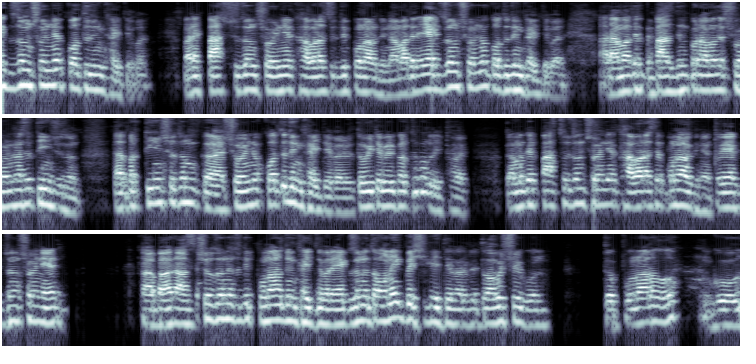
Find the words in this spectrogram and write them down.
একজন সৈন্যের কতদিন খাইতে পারে? মানে পাঁচশো জন সৈন্যের খাবার আছে যদি পনেরো দিন, আমাদের একজন সৈন্য কতদিন খাইতে পারে? আর আমাদের পাঁচ দিন পর আমাদের সৈন্য আছে তিনশো জন। তারপর তিনশো জন সৈন্য কতদিন খাইতে পারবে? তো ওইটা বের করতে পারলেই হয়। তো আমাদের পাঁচশো জন সৈন্যের খাবার আছে পনেরো দিনে। তো একজন সৈন্যের খাবার আটশো জনে যদি পনেরো দিন খাইতে পারে, একজনে তো অনেক বেশি খাইতে পারবে, তো অবশ্যই গুণ। তো পনেরো গুণ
